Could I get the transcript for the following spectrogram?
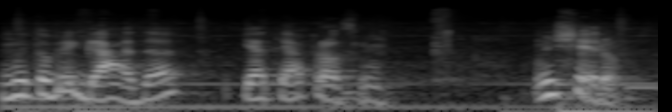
Muito obrigada e até a próxima. Um cheiro!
